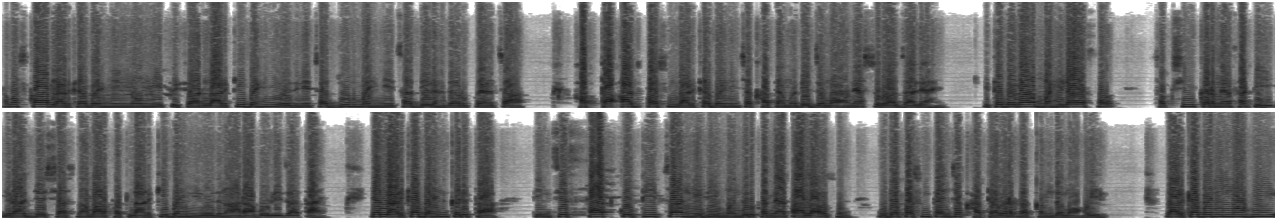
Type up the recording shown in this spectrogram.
नमस्कार लाडक्या बहिणींनो मी तुषार. लाडकी बहीण योजनेचा जून महिन्याचा दीड हजार रुपयाचा हप्ता आजपासून लाडक्या बहिणींच्या खात्यामध्ये जमा होण्यास सुरुवात झाली आहे. इथे बघा महिला सक्षम करण्यासाठी राज्य शासनामार्फत लाडकी बहीण योजना राबवली जात आहे. या लाडक्या बहीणकरिता तीनशे सात कोटीचा निधी मंजूर करण्यात आला असून उद्यापासून त्यांच्या खात्यावर रक्कम जमा होईल. लाडक्या बहिणींनो ही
